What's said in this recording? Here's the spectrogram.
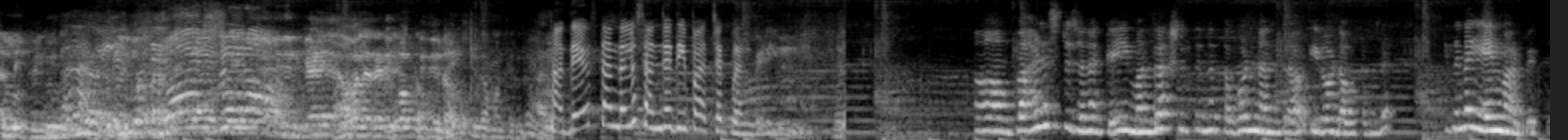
ಅಲ್ಲಿ ದೇವಸ್ಥಾನದಲ್ಲೂ ಸಂಜೆ ದೀಪ ಹಚ್ಚಕ್ ಬಂದ್ಬಿಡಿ ಬಹಳಷ್ಟು ಜನಕ್ಕೆ ಈ ಮಂತ್ರಾಕ್ಷತೆಯನ್ನು ತಗೊಂಡ ನಂತರ ಇರೋ ಡೌಟ್ ಅಂದ್ರೆ ಇದನ್ನ ಏನ್ ಮಾಡ್ಬೇಕು?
